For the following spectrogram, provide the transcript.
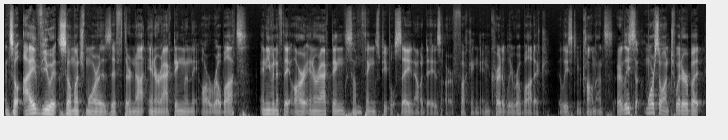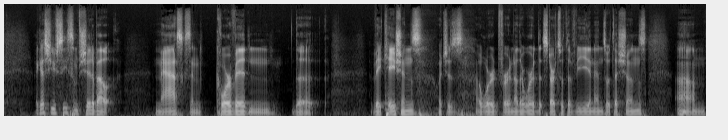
and so I view it so much more as if they're not interacting than they are robots. And even if they are interacting, some things people say nowadays are fucking incredibly robotic, at least in comments, or at least more so on Twitter. But I guess you see some shit about masks and Corvid and the vacations, which is a word for another word that starts with a V and ends with a shuns. Um,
